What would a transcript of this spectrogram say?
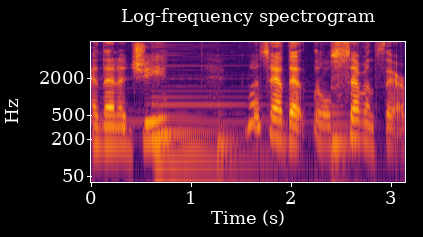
And then a G Let's add that little seventh there.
